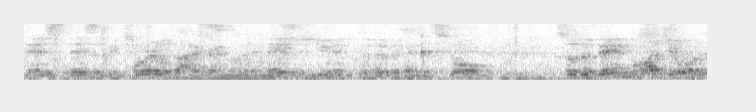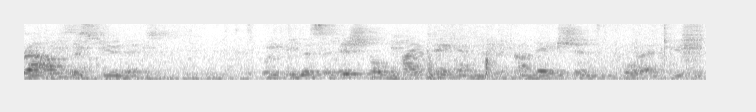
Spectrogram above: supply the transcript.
there's, there's a pictorial diagram of it, and there's the unit delivered and installed. So the bare module around this unit would be this additional piping and the foundation for that unit.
